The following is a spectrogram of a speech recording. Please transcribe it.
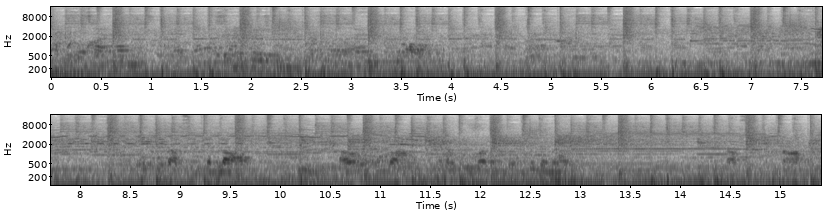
ข้างบนหัวนี่คือดอกสีจำลองที่เขาจำลองให้เราดูว่ามันเกิดขึ้นยังไงดอกฝิ่นจำลอง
